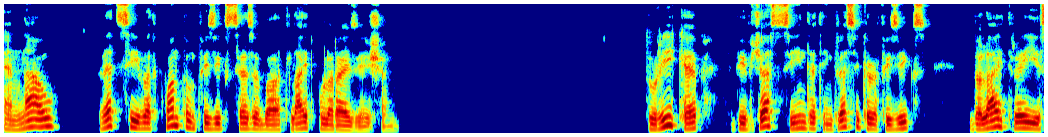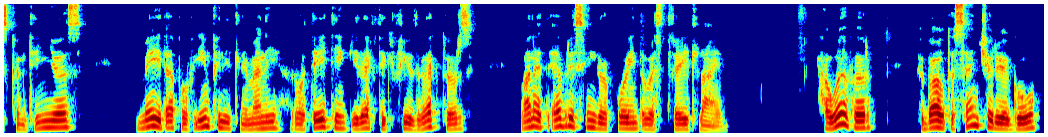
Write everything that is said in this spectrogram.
And now, let's see what quantum physics says about light polarization. To recap, we've just seen that in classical physics, the light ray is continuous, made up of infinitely many rotating electric field vectors, one at every single point of a straight line. However, about a century ago,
